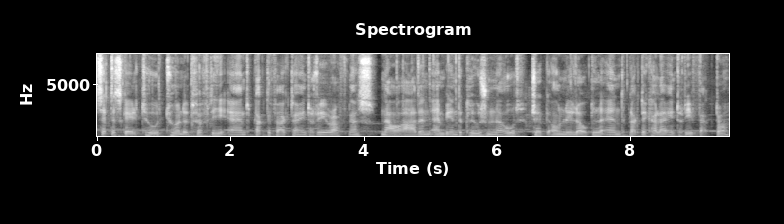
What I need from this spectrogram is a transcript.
Set the scale to 250 and plug the factor into the roughness. Now add an ambient occlusion node. Check only local and plug the color into the factor.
